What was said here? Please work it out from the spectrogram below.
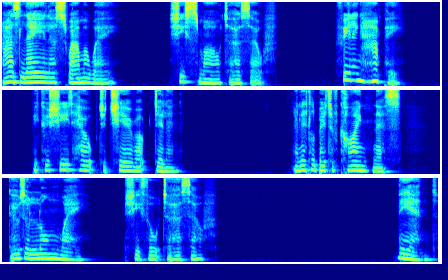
As Layla swam away, she smiled to herself, feeling happy because she'd helped to cheer up Dylan. A little bit of kindness goes a long way, she thought to herself. The end.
